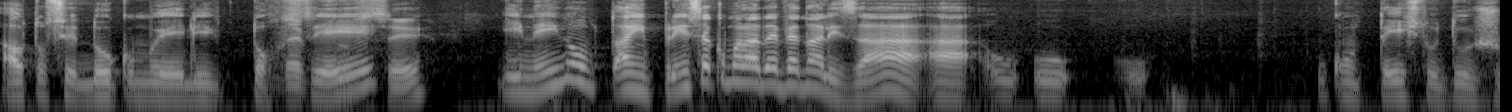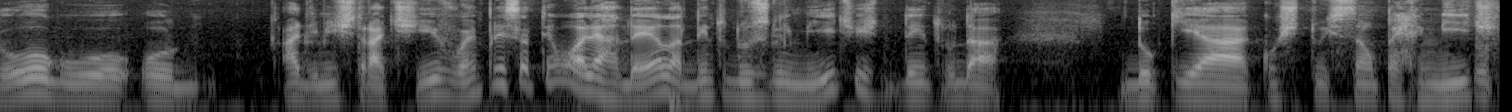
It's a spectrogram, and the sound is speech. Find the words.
ao torcedor como ele torcer torcer. e nem a imprensa como ela deve analisar a- o, o- o- contexto do jogo, o, o administrativo. A imprensa tem um olhar dela dentro dos limites, dentro da, do que a Constituição permite,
